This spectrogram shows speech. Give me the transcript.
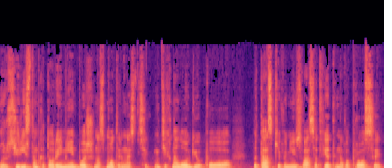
С юристом, который имеет больше насмотренность, технологию по вытаскиванию из вас ответы на вопросы,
